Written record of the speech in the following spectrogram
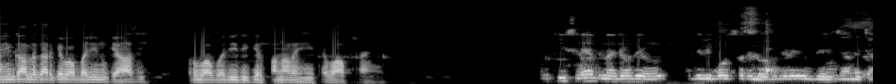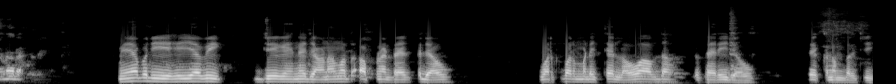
ਅਸੀਂ ਗੱਲ ਕਰਕੇ ਬਾਬਾ ਜੀ ਨੂੰ ਕਿਹਾ ਸੀ। ਪਰ ਬਾਬਾ ਜੀ ਦੀ ਕਿਰਪਾ ਨਾਲ ਅਸੀਂ ਇੱਥੇ ਵਾਪਸ ਆਏ ਹਾਂ। ਕੀ ਸੁਨੇਹਾ ਦੇਣਾ ਚਾਹੁੰਦੇ ਹੋ? ਅਜੇ ਵੀ ਬਹੁਤ ਸਾਰੇ ਲੋਕ ਜਿਹੜੇ ਵਿਦੇਸ਼ ਜਾਣ ਦੀ ਚਾਹਨਾ ਰੱਖਦੇ ਆ। ਮੈਂ ਭਾਜੀ ਇਹੀ ਆ ਵੀ ਜੇ ਕਿਸੇ ਨੇ ਜਾਣਾ ਵਾ ਤਾਂ ਆਪਣਾ ਡਾਇਰੈਕਟ ਜਾਓ। ਵਰਕ ਪਰਮਿਟ ਇੱਥੇ ਲਓ ਆਪਦਾ ਤੇ ਫਿਰ ਹੀ ਜਾਓ। ਇੱਕ ਨੰਬਰ 'ਚ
